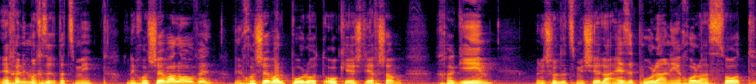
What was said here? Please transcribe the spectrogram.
איך אני מחזיר את עצמי? אני חושב על ההווה, אני חושב על פעולות. אוקיי, יש לי עכשיו חגים, ואני שואל את עצמי שאלה, איזה פעולה אני יכול לעשות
